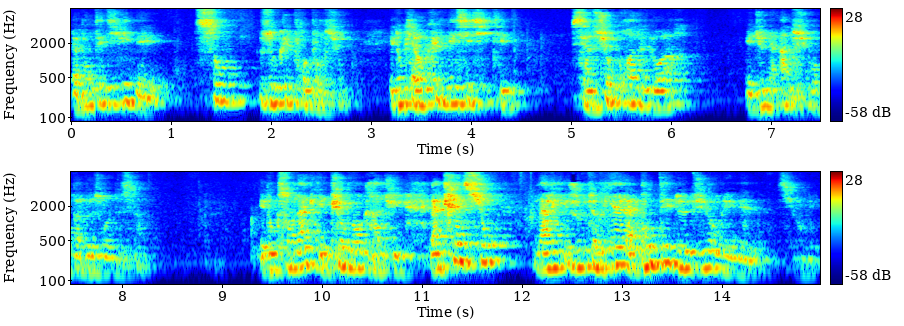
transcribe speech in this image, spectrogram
La bonté divine est sans aucune proportion. Et donc, il n'y a aucune nécessité. C'est un surcroît de gloire, et Dieu n'a absolument pas besoin de ça. Et donc, son acte est purement gratuit. La création n'ajoute rien à la bonté de Dieu en lui-même, si vous voulez.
